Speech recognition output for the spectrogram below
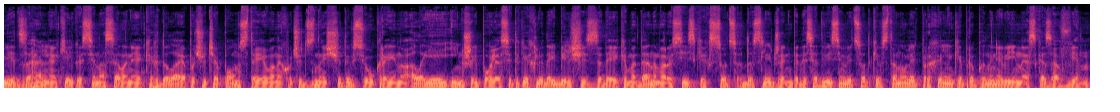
від загальної кількості населення, яких долає почуття помсти, і вони хочуть знищити всю Україну. Але є й інший полюс, і таких людей більшість за деякими даними російських соцдосліджень 58% становлять прихильники припинення війни, сказав він.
